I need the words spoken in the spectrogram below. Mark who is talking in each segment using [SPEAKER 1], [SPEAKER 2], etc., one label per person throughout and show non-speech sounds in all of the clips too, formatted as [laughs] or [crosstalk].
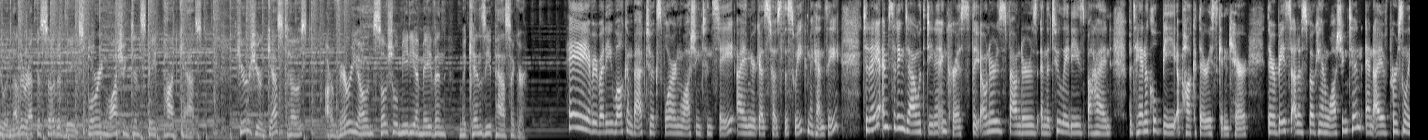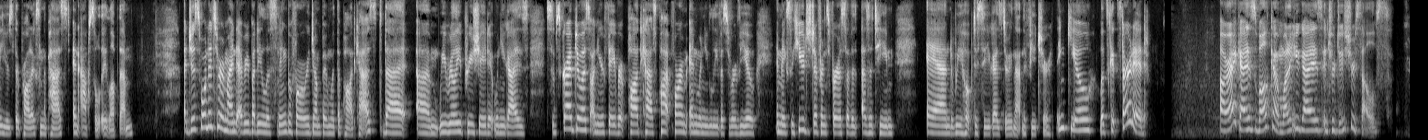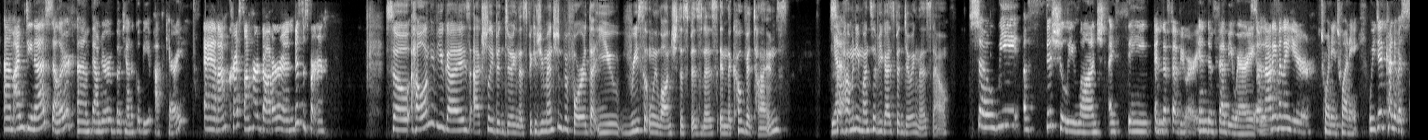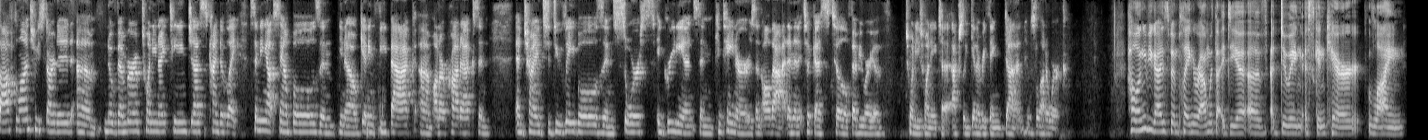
[SPEAKER 1] to another episode of the Exploring Washington State podcast. Here's your guest host, our very own social media maven, Mackenzie Passiger.
[SPEAKER 2] Hey, everybody. Welcome back to Exploring Washington State. I am your guest host this week, Mackenzie. Today, I'm sitting down with Dina and Chris, the owners, founders, and the two ladies behind Botanical Bee Apothecary Skincare. They're based out of Spokane, Washington, and I have personally used their products in the past and absolutely love them. I just wanted to remind everybody listening before we jump in with the podcast that um, we really appreciate it when you guys subscribe to us on your favorite podcast platform and when you leave us a review. It makes a huge difference for us as, a team. And we hope to see you guys doing that in the future. Thank you. Let's get started. All right, guys, welcome. Why don't you guys introduce yourselves?
[SPEAKER 3] Um, I'm Dina Seller, um, founder of Botanical Bee Apothecary.
[SPEAKER 4] And I'm Chris. I'm her daughter and business partner.
[SPEAKER 2] So, how long have you guys actually been doing this? Because you mentioned before that you recently launched this business in the COVID times. Yeah. So, how many months have you guys been doing this now?
[SPEAKER 3] So we officially launched, I think,
[SPEAKER 4] end of February.
[SPEAKER 3] End of February.
[SPEAKER 4] So not even a year.
[SPEAKER 3] 2020. We did kind of a soft launch. We started um, November of 2019, just kind of like sending out samples and you know getting feedback um, on our products and and trying to do labels and source ingredients and containers and all that. And then it took us till February of 2020 to actually get everything done. It was a lot of work.
[SPEAKER 2] How long have you guys been playing around with the idea of uh, doing a skincare line?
